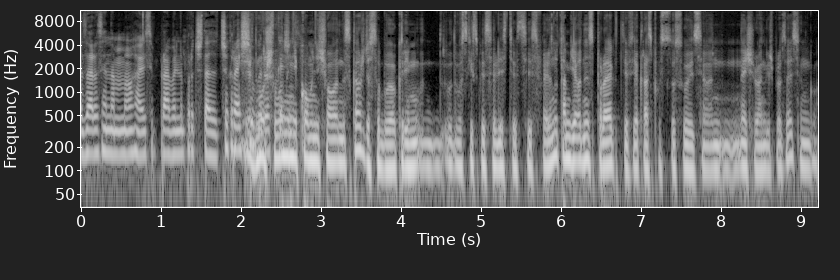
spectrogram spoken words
Зараз я намагаюся правильно прочитати. Чи краще Я ви що вони нікому нічого не скажуть особливо, окрім вузьких спеціалістів в цій сфері. Ну там є один з проєктів, якраз стосується Nature Language Processing,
